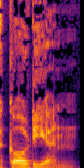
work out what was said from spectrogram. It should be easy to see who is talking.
Speaker 1: accordion.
